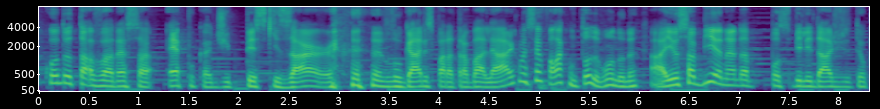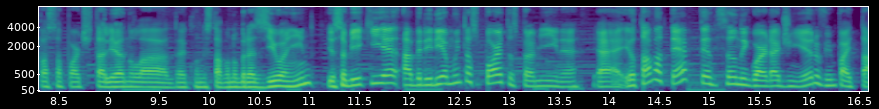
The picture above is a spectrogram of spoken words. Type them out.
quando eu tava nessa época de pesquisar lugares para trabalhar e comecei a falar com todo mundo, né? Aí eu sabia, né, da possibilidade de ter o passaporte italiano lá, né, quando eu estava no Brasil ainda. E eu sabia que ia- abriria muitas portas pra mim, né? É, eu tava até pensando em guardar dinheiro, vir pra Itália,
